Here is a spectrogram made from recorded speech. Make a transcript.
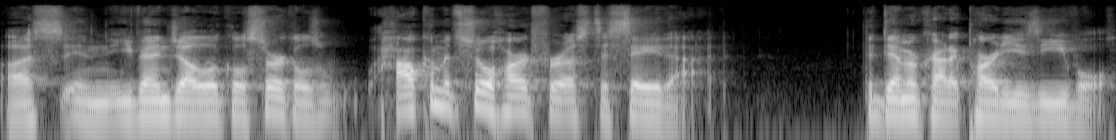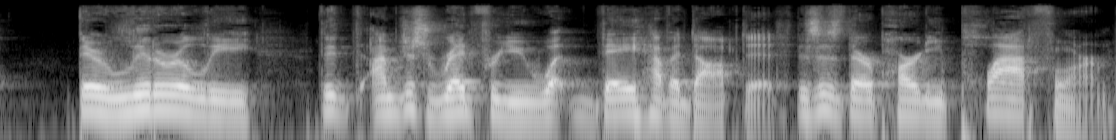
us in evangelical circles, how come it's so hard for us to say that? The Democratic Party is evil. They're literally I'm just read for you what they have adopted. This is their party platform.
